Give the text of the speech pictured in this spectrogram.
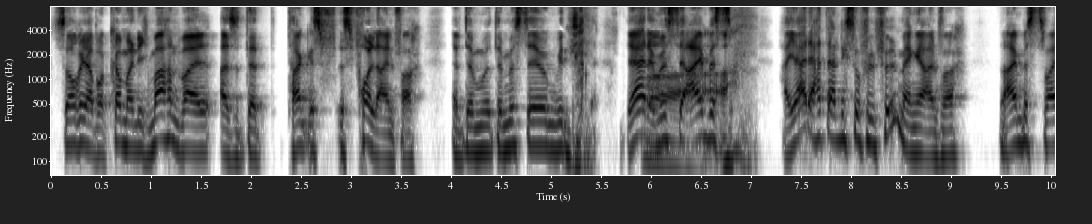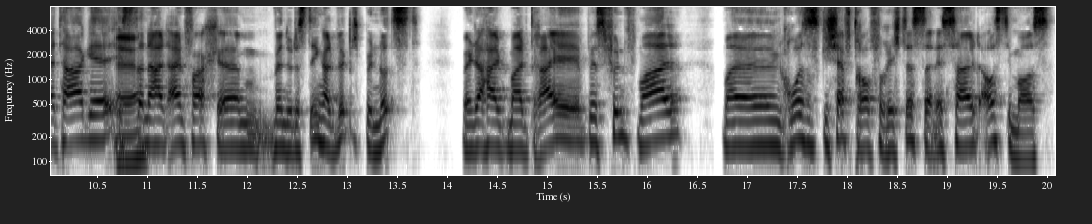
sorry, aber können wir nicht machen, weil, also der Tank ist, ist voll einfach. Der, der müsste irgendwie, ja, der müsste ein bis, ah ja, der hat halt nicht so viel Füllmenge einfach. Ein bis zwei Tage ist ja. dann halt einfach, ähm, wenn du das Ding halt wirklich benutzt, wenn du halt mal drei bis fünf Mal mal ein großes Geschäft drauf verrichtest, dann ist halt aus die Maus.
